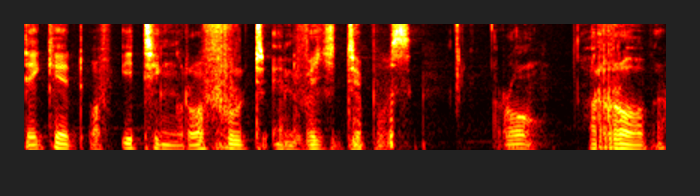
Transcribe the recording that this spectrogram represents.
decade of eating raw fruit and vegetables. Raw. Raw ba.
